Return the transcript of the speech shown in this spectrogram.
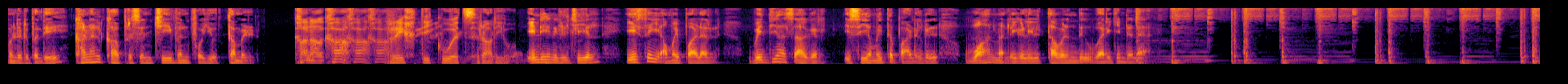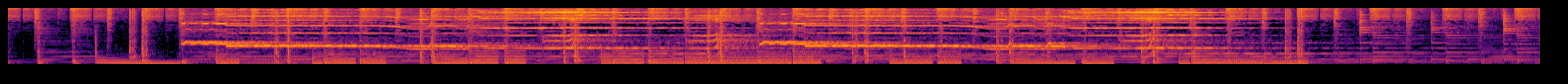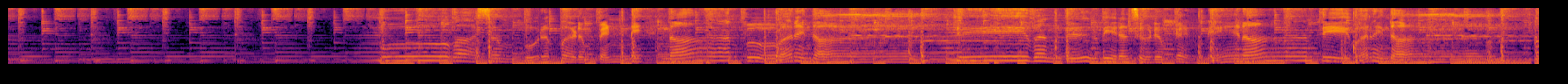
கொண்டிருப்பதே கனல் காப்ரஸின் Jeevan for you Tamil. Kanal K ரெஹ்தி குவட்ஸ் radio. இன்றைய நிகழ்ச்சியில் இசை அமைப்பாளர் வித்யாசாகர் இசையமைத்த பாடல்கள் வானலைகளில் தவழ்ந்து வருகின்றன. வந்து விரல் சுடும் கண்ணே நான் தீ வரைந்தார்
